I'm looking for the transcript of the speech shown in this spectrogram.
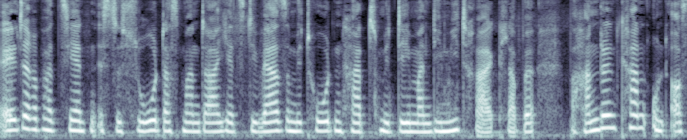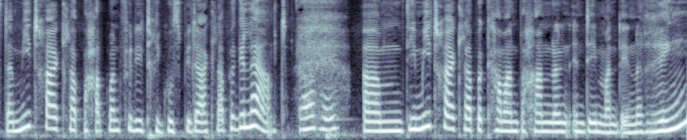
ältere Patienten ist es so, dass man da jetzt diverse Methoden hat, mit denen man die Mitralklappe behandeln kann. Und aus der Mitralklappe hat man für die Trikospidalklappe gelernt. Okay. Ähm, die Mitralklappe kann man behandeln, indem man den Ring,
